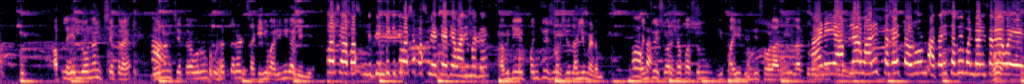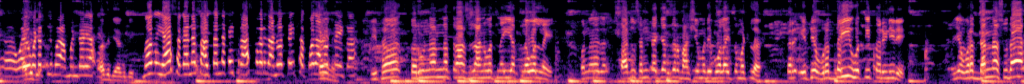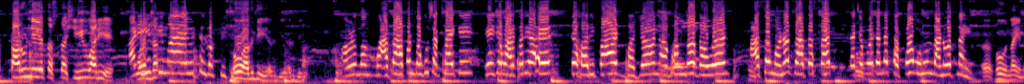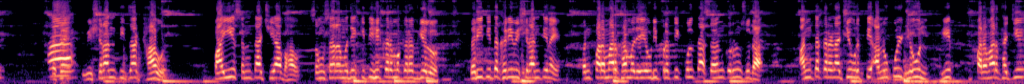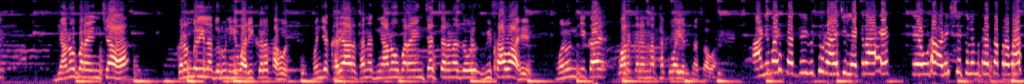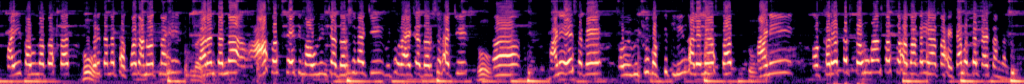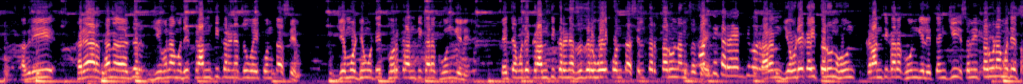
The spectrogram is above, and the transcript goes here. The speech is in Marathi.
आपलं हे लोणंद क्षेत्र आहे. लोणंद क्षेत्रावरून पुढे तरडसाठी ही वारी निघालेली आहे. वर्षापासून म्हणजे दिंडी किती वर्षापासून येते त्या वारीमध्ये? अगदी पंचवीस वर्ष झाली मॅडम. हो का? पंचवीस वर्षापासून ही पायी दिंडी सोहळा आम्ही लातूर आणि आपल्या वारीत सगळे तरुण म्हातारी सगळी मंडळी सगळ्या हो. वय- वयोगटातली मंडळी आहेत. अगदी अगदी. मग या सगळ्यांना चालताना काही त्रास वगैरे जाणवत नाही थकवा जाणवत नाही का? इथं तरुणांना त्रास जाणवत नाही यात नवल नाही. पण साधू संतांच्या जर भाषेमध्ये बोलायचं म्हटलं तर येथे वृद्धही होती तरणी रे. म्हणजे वृद्धांना सुद्धा तारुण्य येत असतं अशी ही वारी आहे. आणि हीच वृद्ध- किंमत आहे विठ्ठल भक्तीची. हो अगदी अगदी अगदी. त्यामुळे मग आता आपण बघू शकताय की हे जे वारकरी आहेत ते हरिपाठ भजन अभंग गवळण असं म्हणत जात असतात. त्याच्यामुळे त्यांना थकवा म्हणून जाणवत नाही. अ, हो नाही नाही. कसं विश्रांतीचा ठाव पायी संताची या भाव संसारामध्ये कितीही कर्म करत गेलो तरी तिथं खरी विश्रांती नाही. पण परमार्थामध्ये एवढी प्रतिकूलता सहन करून सुद्धा अंतकरणाची वृत्ती अनुकूल ठेवून ही परमार्थाची ज्ञानोबरायांच्या करंगळीला धरून ही वारी करत आहोत. म्हणजे खऱ्या अर्थानं ज्ञानोबरायांच्याच चरणाजवळ विसावा आहे. म्हणून की काय? वारकऱ्यांना थकवा येत नसावा. आणि मग सगळी विठू रायाची लेकरं आहेत. ते एवढा अडीचशे किलोमीटरचा प्रवास पायी चालून जात असतात. हो. तरी त्यांना थकवा जाणवत नाही. कारण त्यांना आस असते ती माऊलींच्या दर्शनाची विठू रायाच्या दर्शनाची. हो. आणि हे सगळे विठू भक्तीत लीन झालेले असतात. हो. आणि खरं तर तरुणांचा सहभागही यात आहे. त्याबद्दल काय सांगाल? अगदी खऱ्या अर्थानं जर जीवनामध्ये क्रांती करण्याचं वय कोणतं असेल जे मोठे मोठे थोर क्रांतिकारक होऊन गेले त्याच्यामध्ये क्रांती करण्याचं जर वय कोणतं असेल तर बरोबर. कारण जेवढे काही तरुण होऊन क्रांतिकारक होऊन गेले त्यांची सगळी तरुणामध्येच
